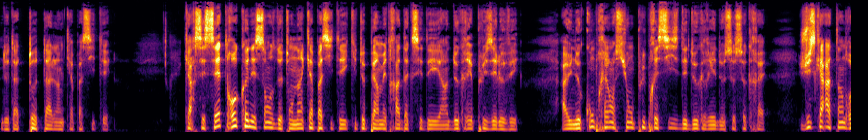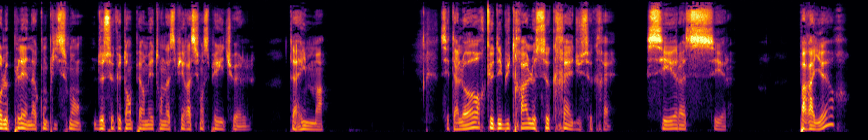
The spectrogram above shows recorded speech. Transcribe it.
de ta totale incapacité. Car c'est cette reconnaissance de ton incapacité qui te permettra d'accéder à un degré plus élevé, à une compréhension plus précise des degrés de ce secret, jusqu'à atteindre le plein accomplissement de ce que t'en permet ton aspiration spirituelle, ta himma. C'est alors que débutera le secret du secret. Sir sir. Par ailleurs,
